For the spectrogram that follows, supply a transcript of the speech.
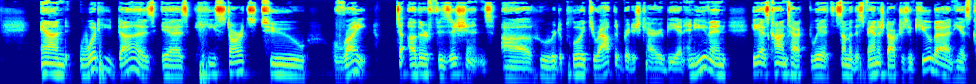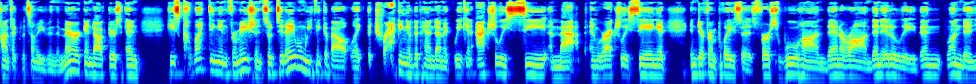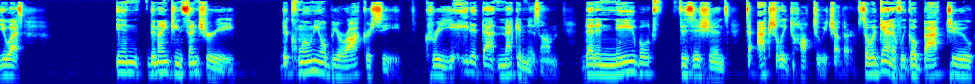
And what he does is he starts to write to other physicians uh, who were deployed throughout the British Caribbean. And even he has contact with some of the Spanish doctors in Cuba, and he has contact with some of even the American doctors, and he's collecting information. So today, when we think about like the tracking of the pandemic, we can actually see a map, and we're actually seeing it in different places. First Wuhan, then Iran, then Italy, then London, US in the 19th century, the colonial bureaucracy created that mechanism that enabled physicians to actually talk to each other. So again, if we go back to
